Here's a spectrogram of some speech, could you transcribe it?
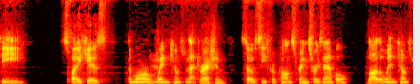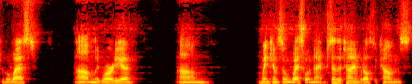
the spike is, the more wind comes from that direction. So see for Palm Springs, for example, a lot of the wind comes from the west. Um, LaGuardia, um, wind comes from the west about 9% of the time, but also comes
